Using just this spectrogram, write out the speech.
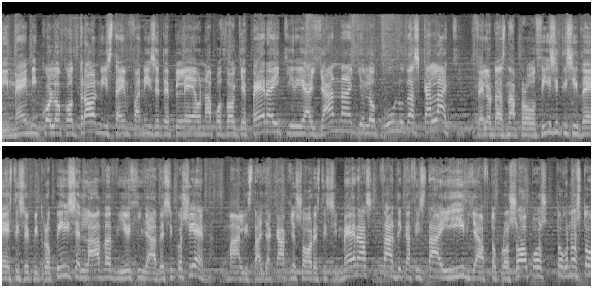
Ντυμένη κολοκοτρώνης θα εμφανίζεται πλέον από εδώ και πέρα η κυρία Γιάννα Αγγελοπούλου Δασκαλάκη, θέλοντας να προωθήσει τις ιδέες της Επιτροπής Ελλάδα 2021. Μάλιστα για κάποιες ώρες της ημέρας θα αντικαθιστά η ίδια αυτοπροσώπος το γνωστό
